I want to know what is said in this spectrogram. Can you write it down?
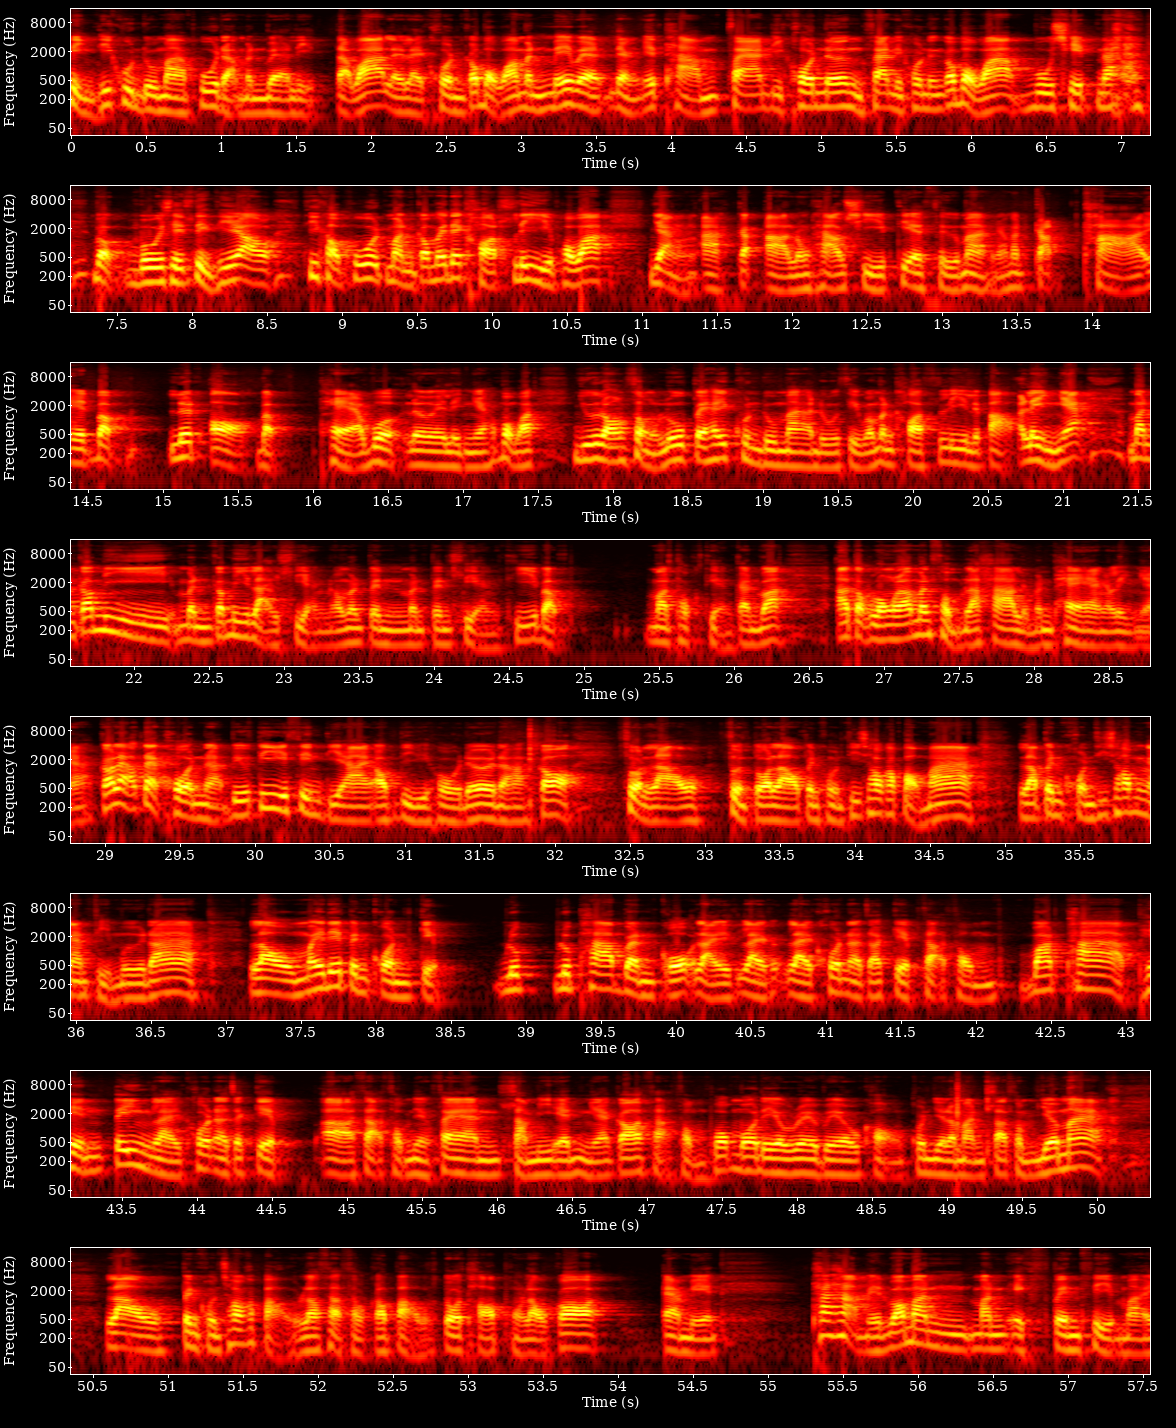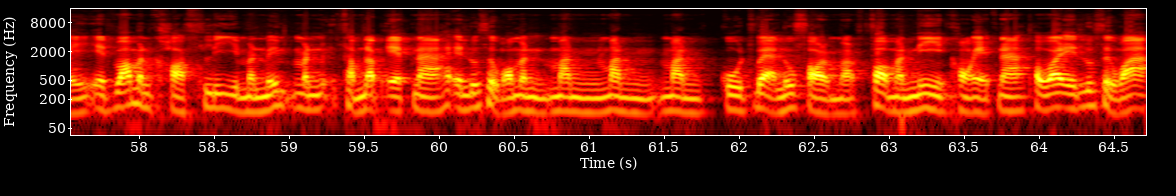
สิ่งที่คุณดูมาพูดอะมัน valid แต่ว่าหลาย ๆ คนก็บอกว่ามันไม่ valid อย่างเอสถามแฟนอีกคนนึง แฟนอีกคนนึงก็บอกว่าบูชิดนะแบบบูชิดสิ่งที่เราที่เขาพูดมันก็ไม่ได้ costly เพราะว่าอย่างอะกะอ่ารองเท้าชีฟที่เอสซื้อมาเนี่ยมันกัดขาเอสแบบเลือดออกแบบแผลเวอะเลยอะไรเงี้ยเขาบอกว่ายูลองส่งรูปไปให้คุณดูมาดูสิว่ามัน costly หรือเปล่าอะไรอย่างเงี้ยมันก็มีมันก็มีหลายเสียงเนาะมันเป็นมันเป็นเสียงที่แบบ มาถกเถียงกันว่าอะตกลงแล้วมันสมราคาหรือมันแพงอะไรเงี้ย ก็แล้วแต่คนอะ beauty is in the eye of the beholder นะก็ส่วนเราส่วนตัวเราเป็นคนที่ชอบกระเป๋ามากแล้วเป็นคนที่ชอบงานฝีมือมาก เราไม่ได้เป็นคนเก็บรูปรูปภาพแวนโกะหลายหลายหลายคนอาจจะเก็บสะสมวาดภาพเพนติ้งหลายคนอาจจะเก็บสะสมอย่างแฟนสามีเอ็นอย่างเงี้ยก็สะสมพวกโมเดลเรเวลของคนเยอรมันสะสมเยอะมาก เราเป็นคนชอบกระเป๋า เราสะสมกระเป๋าตัวท็อปของเราก็ a i r m a d ถ้าถามเอ็ดว่ามันมัน expensive ไหมเอ็ดว่ามัน costly มันไม่มันสำหรับเอ็ดนะเอ็ดรู้สึกว่ามันมันมันมัน good value for for money ของเอ็ดนะ เพราะว่าเอ็ดรู้สึกว่า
